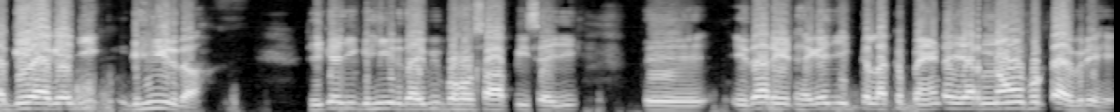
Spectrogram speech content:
ਅੱਗੇ ਆ ਗਿਆ ਜੀ, ਗਹੀਰ ਦਾ। ਠੀਕ ਹੈ ਜੀ, ਗਹੀਰ ਦਾ ਇਹ ਵੀ ਬਹੁਤ ਸਾਫ਼ ਪੀਸ ਹੈ ਜੀ। ਤੇ ਇਹਦਾ ਰੇਟ ਹੈਗਾ ਜੀ 1 ਲੱਖ 65000 9 ਫੁੱਟ ਹੈ ਵੀਰੇ ਇਹ।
